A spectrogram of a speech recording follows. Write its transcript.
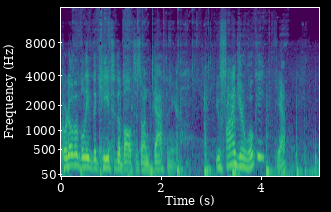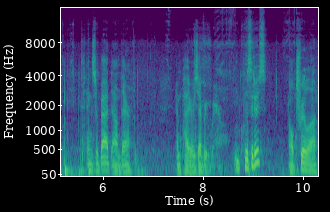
Cordova believed the key to the vault is on Dathomir. You find your Wookiee? Yep. Things are bad down there. Empires everywhere. Inquisitors? Altrilla,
